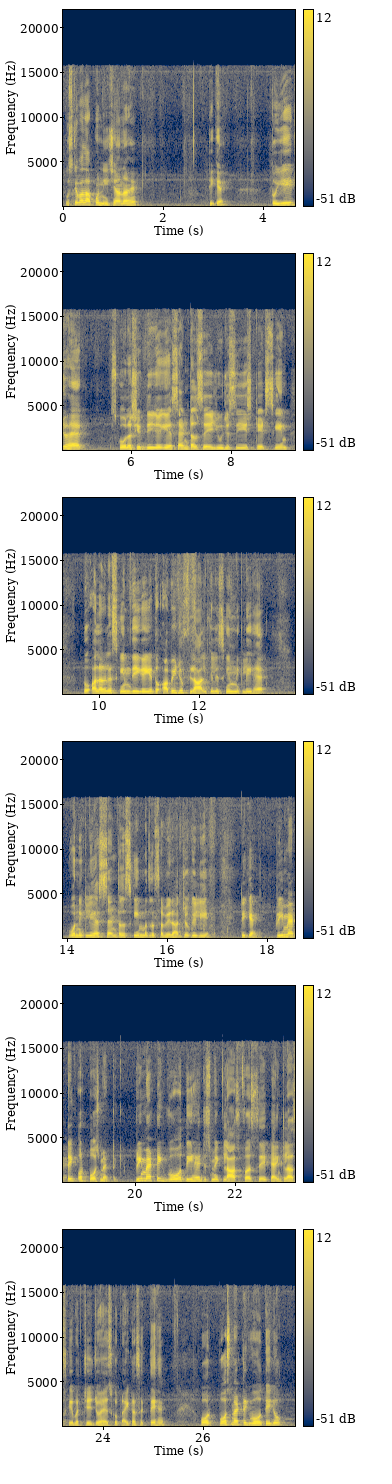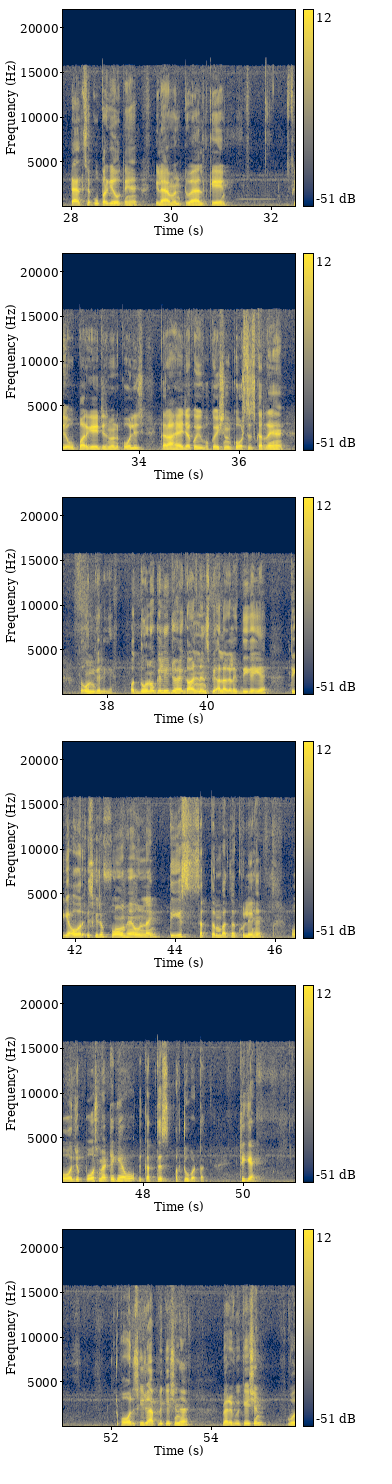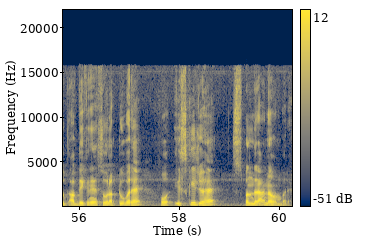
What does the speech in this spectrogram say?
उसके बाद आपको नीचे आना है, ठीक है? तो ये जो है स्कॉलरशिप दी गई है सेंट्रल से यूजीसी स्टेट स्कीम तो अलग अलग स्कीम दी गई है। तो अभी जो फ़िलहाल के लिए स्कीम निकली है, वो निकली है सेंट्रल स्कीम मतलब सभी राज्यों के लिए, ठीक है? प्री मैट्रिक और पोस्ट मैट्रिक प्री मैट्रिक वो होती है जिसमें क्लास फ़र्स्ट से टेंथ क्लास के बच्चे जो है इसको अप्लाई कर सकते हैं। और पोस्ट मैट्रिक वो होते हैं जो टेंथ से ऊपर के होते हैं इलेवन ट्वेल्थ के उसके ऊपर के जिन्होंने कॉलेज करा है या कोई वोकेशनल कोर्सेज कर रहे हैं तो उनके लिए। और दोनों के लिए जो है गाइडलाइंस भी अलग अलग दी गई है, ठीक है? और इसके जो फॉर्म है ऑनलाइन तीस सितंबर तक खुले हैं। और जो पोस्ट मैट्रिक है वो इकतीस अक्टूबर तक, ठीक है? और इसकी जो एप्लीकेशन है वेरिफिकेशन वो आप देख रहे हैं, सोलह अक्टूबर है और इसकी जो है, पंद्रह नवंबर है।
